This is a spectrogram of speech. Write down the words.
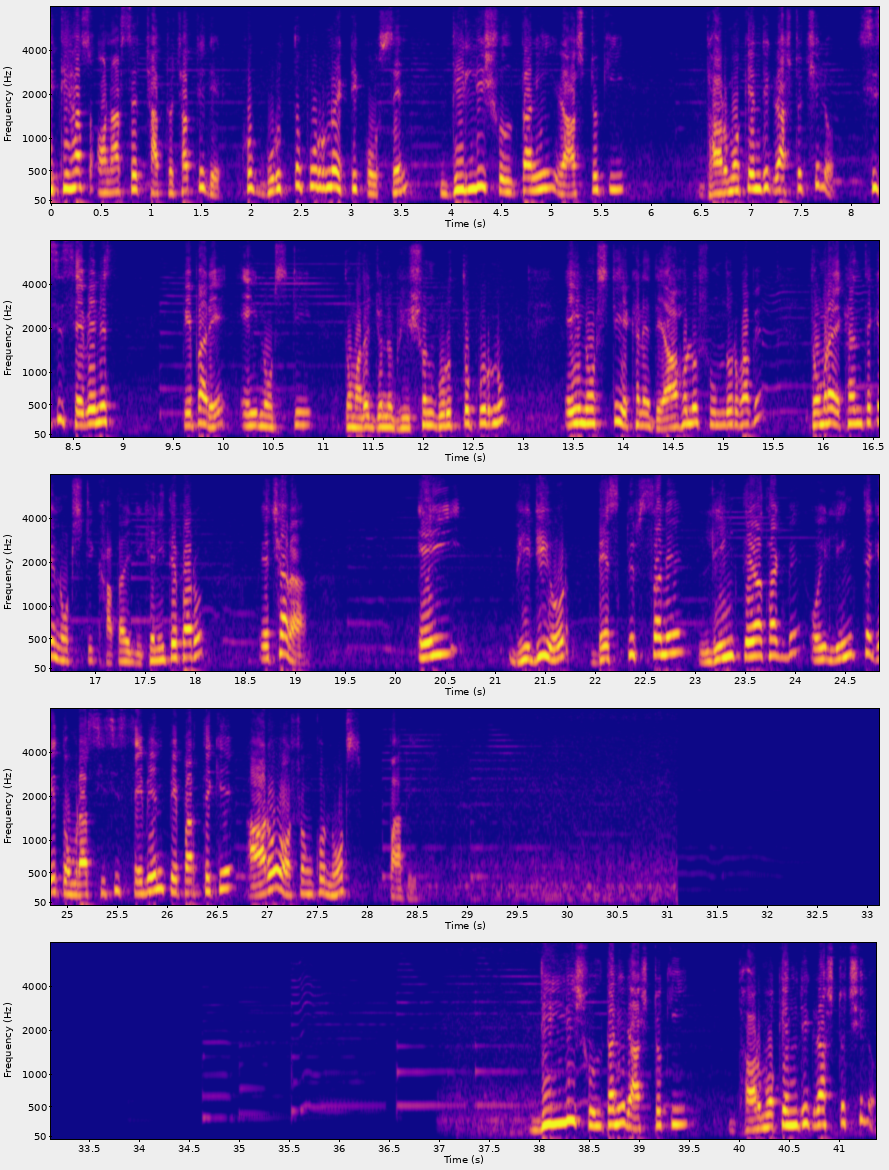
ইতিহাস অনার্সের ছাত্রছাত্রীদের খুব গুরুত্বপূর্ণ একটি কোশ্চেন। দিল্লি সুলতানি রাষ্ট্র কি ধর্মকেন্দ্রিক রাষ্ট্র ছিল? সিসি সেভেনের পেপারে এই নোটসটি তোমাদের জন্য ভীষণ গুরুত্বপূর্ণ। এই নোটসটি এখানে দেওয়া হলো সুন্দরভাবে। তোমরা এখান থেকে নোটসটি খাতায় লিখে নিতে পারো। এছাড়া এই ভিডিওর ডেসক্রিপশানে লিঙ্ক দেওয়া থাকবে। ওই লিঙ্ক থেকে তোমরা সিসি সেভেন পেপার থেকে আরও অসংখ্য নোটস পাবে। দিল্লি সুলতানি রাষ্ট্র কি ধর্মকেন্দ্রিক রাষ্ট্র ছিল?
